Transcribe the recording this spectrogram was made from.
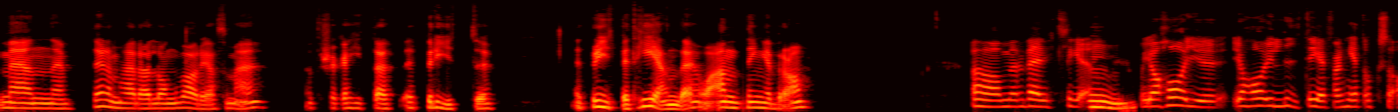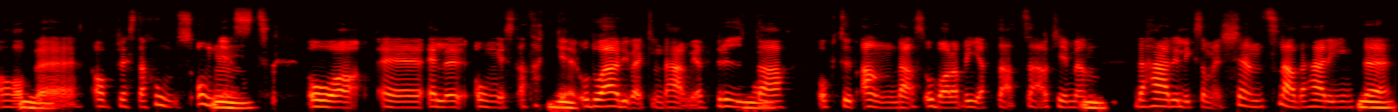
men det är de här långvariga som är att försöka hitta ett, ett, bryt, ett brytbeteende och andning är bra. ja, men verkligen. Mm. Och jag har ju, jag har ju lite erfarenhet också av, Mm. eh, av prestationsångest. Och, eh, eller ångestattacker. Mm. Och då är det ju verkligen det här med att bryta Mm. och typ andas och bara veta att så här, okej men Mm. det här är liksom en känsla, det här är inte Mm.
